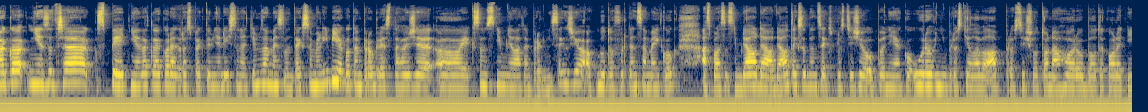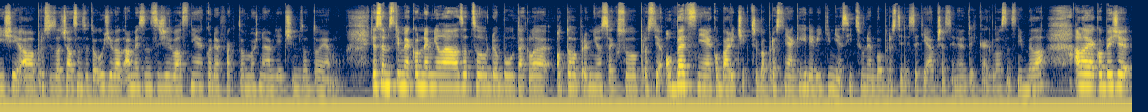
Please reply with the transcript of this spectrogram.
jako mně se třeba zpětně, takhle jako retrospektivně, když se nad tím zamyslím, tak se mi líbí jako ten progres toho, že uh, jak jsem s ním měla ten první sex, že jo, a byl to furt ten samý kluk a spala se s ním dál, dál, dál, tak se ten sex prostě, že úplně jako úrovní, prostě level a prostě šlo to nahoru, bylo to kvalitnější a prostě začala jsem se to užívat a myslím si, že vlastně jako de facto možná vděčím za to jemu. Že jsem s tím jako neměla za celou dobu takhle od toho prvního sexu, prostě obecně jako balíček třeba prostě nějakých devíti měsíců nebo prostě deseti, já přesně nevím teďka, jak dlouho jsem s ním byla, ale jakoby, že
